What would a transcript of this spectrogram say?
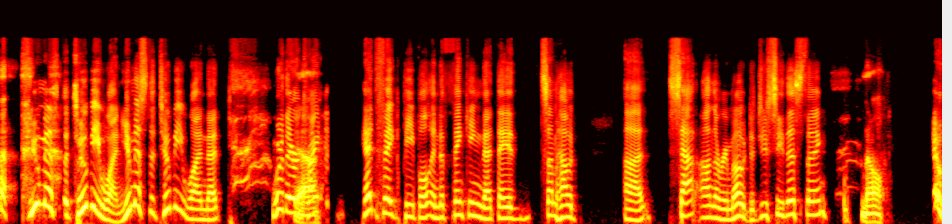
you missed the Tubi one. You missed the Tubi one that where they were Yeah. trying to head fake people into thinking that they had somehow uh, sat on the remote. Did you see this thing? No. well,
